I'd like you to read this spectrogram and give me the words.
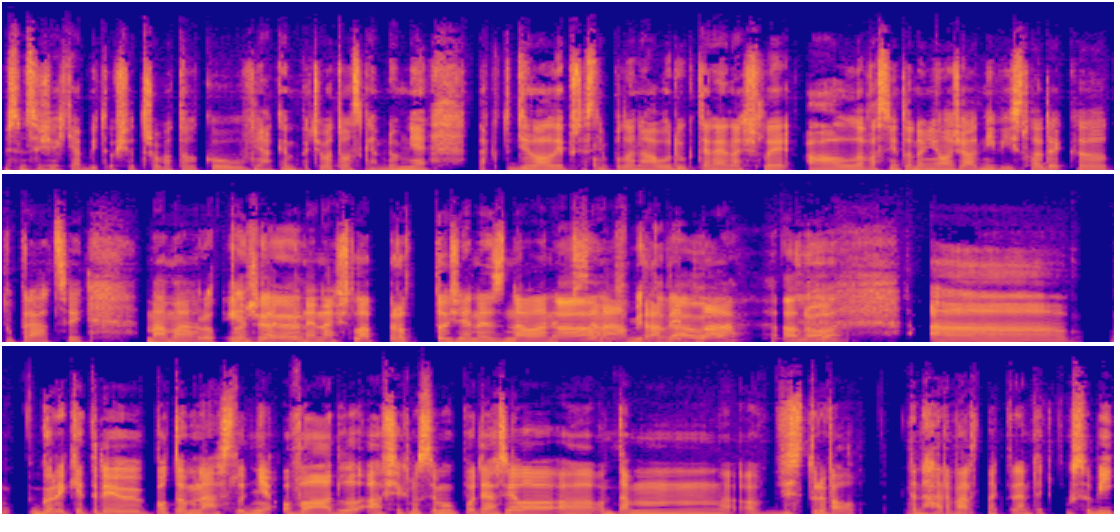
Myslím si, že chtěla být ošetřovatelkou lékařkou v nějakém pečovatelském domě, tak to dělali přesně podle návodu, které našli, ale vlastně to nemělo žádný výsledek. Eh, tu práci máma protože... jen tak nenašla, protože neznala nepsaná a, pravidla. Ano. A Gorik je tedy potom následně ovládl a všechno se mu podařilo. Eh, on tam eh, vystudoval ten Harvard, na kterém teď působí,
